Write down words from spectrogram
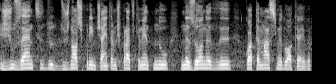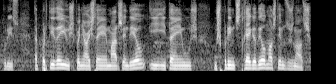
jusante do, dos nossos primos. Já entramos praticamente no, na zona de cota máxima do Alqueva. Por isso, a partir daí, os espanhóis têm a margem dele e, e têm os, os perímetros de rega dele, nós temos os nossos.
